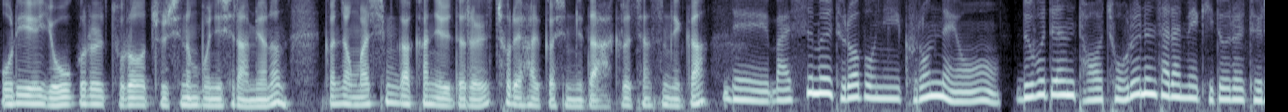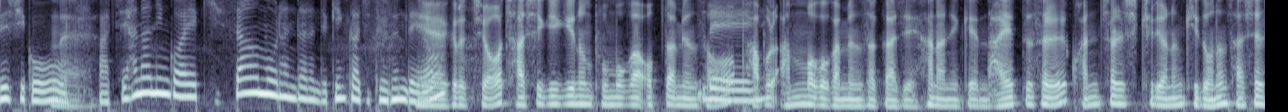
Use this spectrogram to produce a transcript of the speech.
우리의 요구를 들어주시는 분이시라면은 그건 정말 심각한 일들을 초래할 것입니다. 그렇지 않습니까? 네, 말씀을 들어보니 그렇네요. 누구든 더 조르는 사람의 기도를 들으시고 네. 마치 하나님과의 기싸움을 한다는 느낌까지 드는데요. 예, 그렇죠. 자식 이기는 부모가 없다면서 네. 밥을 안 먹어가면서까지 하나님께 나의 뜻을 관철시키려는 기도는 사실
